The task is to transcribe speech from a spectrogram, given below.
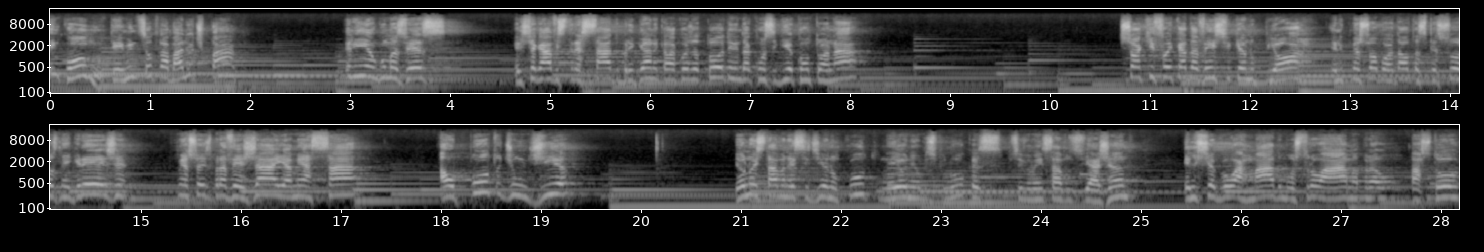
tem como, termina o seu trabalho e eu te pago. Ele algumas vezes, ele chegava estressado, brigando, aquela coisa toda, ele ainda conseguia contornar. Só que foi cada vez ficando pior. Ele começou a abordar outras pessoas na igreja, começou a esbravejar e ameaçar, ao ponto de um dia, eu não estava nesse dia no culto, nem eu nem o bispo Lucas, possivelmente estávamos viajando. Ele chegou armado, mostrou a arma para o pastor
